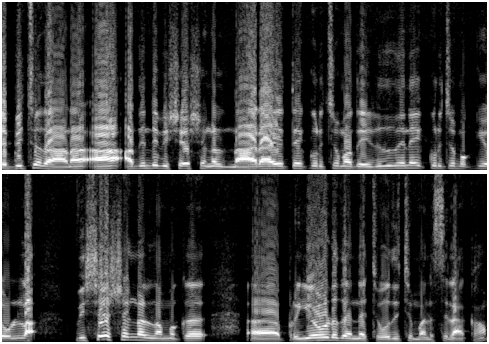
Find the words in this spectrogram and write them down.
ലഭിച്ചതാണ്. ആ അതിന്റെ വിശേഷങ്ങൾ നാരായത്തെക്കുറിച്ചും അത് എഴുതുന്നതിനെക്കുറിച്ചുമൊക്കെയുള്ള വിശേഷങ്ങൾ നമുക്ക് പ്രിയയോട് തന്നെ ചോദിച്ച് മനസ്സിലാക്കാം.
